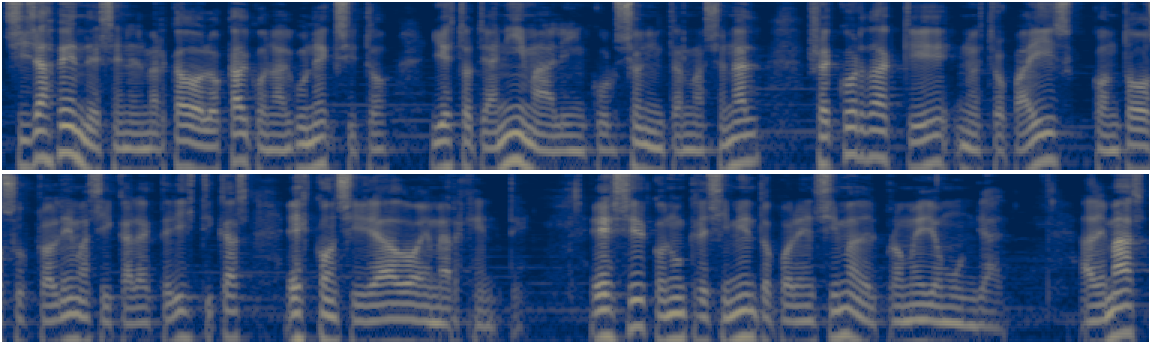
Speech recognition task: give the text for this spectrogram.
Si ya vendes en el mercado local con algún éxito y esto te anima a la incursión internacional, recuerda que nuestro país, con todos sus problemas y características, es considerado emergente. es decir, con un crecimiento por encima del promedio mundial. Además,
